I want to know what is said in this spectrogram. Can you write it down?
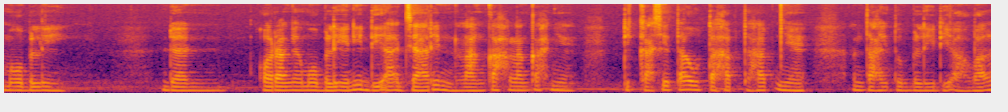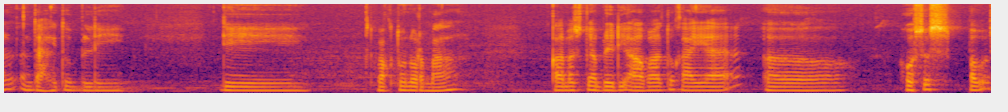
mau beli. Dan orang yang mau beli ini diajarin langkah-langkahnya dikasih tahu tahap-tahapnya. Entah itu beli di awal entah itu beli di waktu normal. Kalau maksudnya beli di awal tuh kayak uh, khusus 100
